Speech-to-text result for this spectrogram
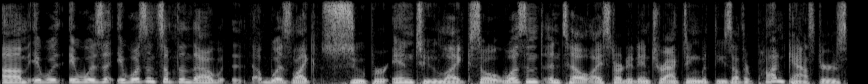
um, it was it was it wasn't something that I w- was like super into. Like so, it wasn't until I started interacting with these other podcasters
